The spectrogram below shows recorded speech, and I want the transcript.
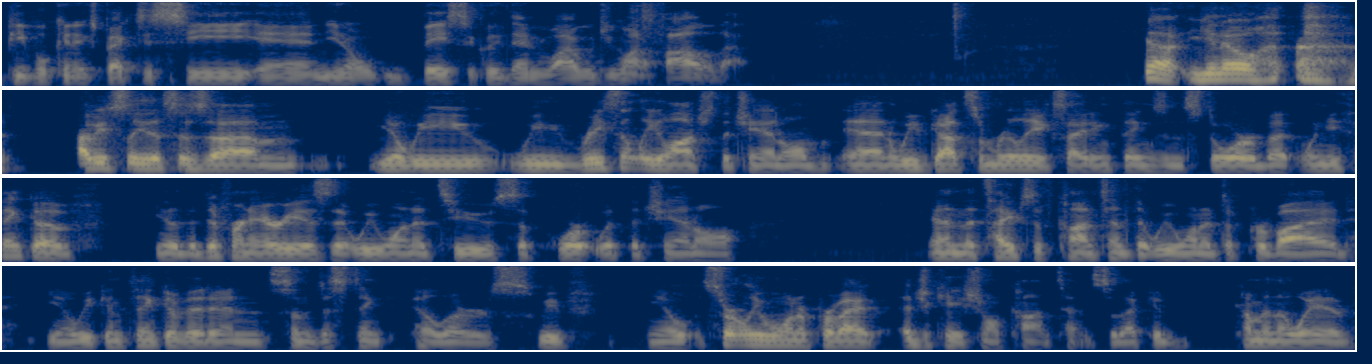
people can expect to see, and you know, basically, then why would you want to follow that? Yeah, you know, obviously, this is um, you know, we we recently launched the channel, and we've got some really exciting things in store. But when you think of you know the different areas that we wanted to support with the channel, and the types of content that we wanted to provide, you know, we can think of it in some distinct pillars. We've you know, certainly we want to provide educational content. So that could come in the way of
